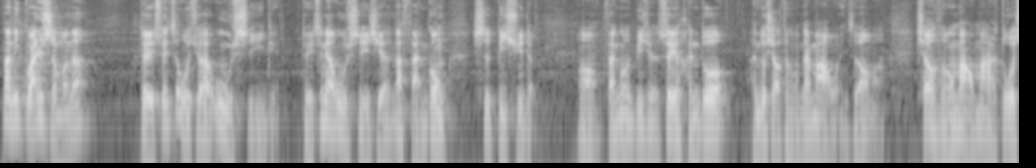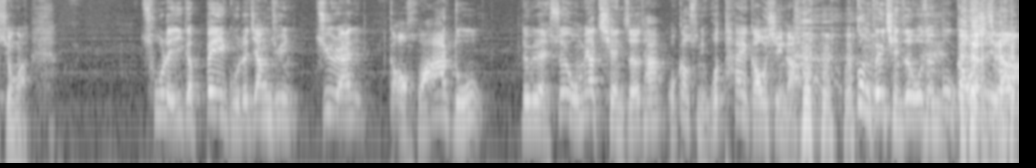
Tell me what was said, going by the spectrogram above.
那你管什么呢？对，所以这我就要务实一点。对，真的要务实一些。那反共是必须的啊、反共是必须的。所以很多很多小粉红在骂我，你知道吗？小粉红骂我骂的多凶啊！出了一个背骨的将军，居然搞华独。对不对？所以我们要谴责他。我告诉你，我太高兴了。共匪谴责我，怎么不高兴 啊？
